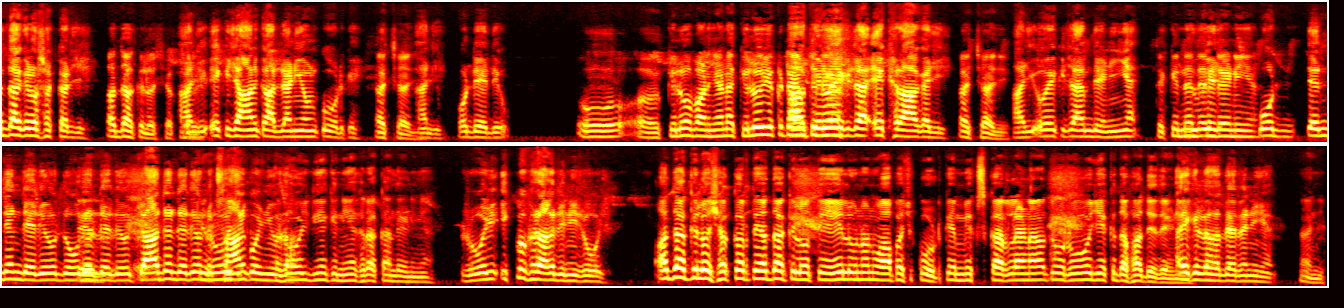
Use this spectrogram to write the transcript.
ਅੱਧਾ ਕਿਲੋ ਸ਼ੱਕਰ ਜੀ। ਅੱਧਾ ਕਿਲੋ ਸ਼ੱਕਰ। ਹਾਂਜੀ। ਇੱਕ ਜਾਨ ਕਰ ਲੈਣੀ ਉਹਨੂੰ ਘੋੜ ਕੇ। ਅੱਛਾ ਜੀ। ਹਾਂਜੀ। ਉਹ ਦੇ ਦਿਓ। ਉਹ ਕਿਲੋ ਬਣ ਜਾਣਾ ਕਿਲੋ ਹੀ ਇੱਕ ਟਾਈਮ ਤੇ ਕਿਲੋ? ਇੱਕ ਦਾ ਇੱਕ ਖੁਰਾਕ ਹੈ ਜੀ। ਅੱਛਾ ਜੀ। ਹਾਂਜੀ ਉਹ ਇੱਕ ਟਾਈਮ ਦੇਣੀ ਹੈ। ਤੇ ਕਿੰਨੇ ਦਿਨ ਦੇਣੀ ਆ ਉਹ ਤਿੰਨ ਦਿਨ ਦੇ ਦਿਓ ਦੋ ਤੇ- ਦਿਨ ਦੇ ਦਿਓ ਚਾਰ ਦਿਨ ਦੇ ਦਿਓ ਨੁਕਸਾਨ ਕੋਈ ਨਹੀਂ ਉਹਦਾ ਰੋਜ਼ ਦੀਆਂ ਕਿੰਨੀਆਂ ਖੁਰਾਕਾਂ ਦੇਣੀਆਂ? ਰੋਜ਼ ਇੱਕੋ ਖੁਰਾਕ ਦੇਣੀ ਰੋਜ਼। ਅੱਧਾ ਕਿਲੋ ਸ਼ੱਕਰ ਤੇ ਅੱਧਾ ਕਿਲੋ ਤੇਲ ਉਹਨਾਂ ਨੂੰ ਆਪਸ ਘੋਟ ਕੇ ਮਿਕਸ ਕਰ ਲੈਣਾ ਤੇ ਉਹ ਰੋਜ਼ ਇੱਕ ਦਫਾ ਦੇ ਦੇਣੀ ਇੱਕ ਕਿਲੋ ਦੇ ਦੇਣੀ ਹੈ। ਹਾਂਜੀ।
